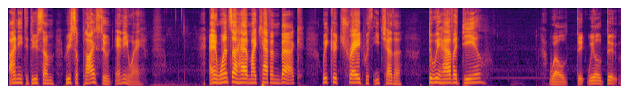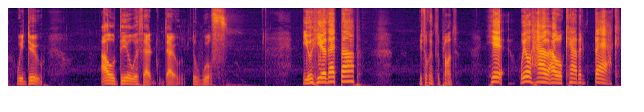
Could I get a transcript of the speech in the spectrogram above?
I need to do some resupply soon anyway. And once I have my cabin back, we could trade with each other. Do we have a deal? Well, we'll do. We do. I'll deal with that, that the wolf. You hear that, Bob? You're talking to the plant. Here, we'll have our cabin back.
